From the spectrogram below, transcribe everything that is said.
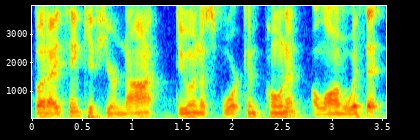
But I think if you're not doing a sport component along with it,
